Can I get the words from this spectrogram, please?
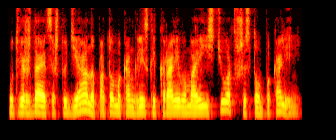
Утверждается, что Диана – потомок английской королевы Марии Стюарт в шестом поколении.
